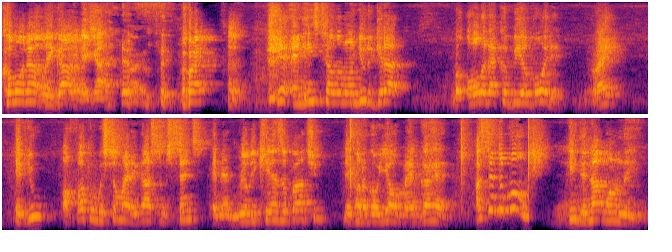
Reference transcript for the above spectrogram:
come on out, they got it. They got us. right? yeah, and he's telling on you to get out. But all of that could be avoided, right? If you are fucking with somebody that got some sense and that really cares about you, they're gonna go, yo, man, go ahead. I sent him home. He did not want to leave.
